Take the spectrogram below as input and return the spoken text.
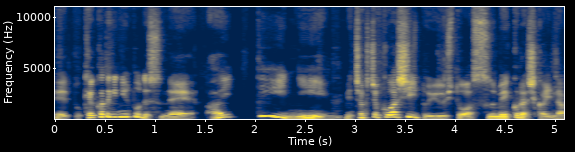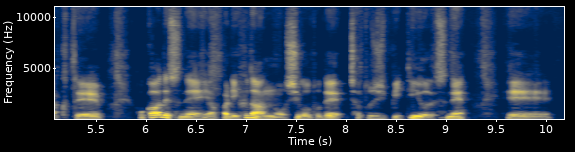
えっ、と、結果的に言うとですね、IT にめちゃくちゃ詳しいという人は数名くらいしかいなくて、他はですね、やっぱり普段のお仕事でチャット GPT をですね、えー、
